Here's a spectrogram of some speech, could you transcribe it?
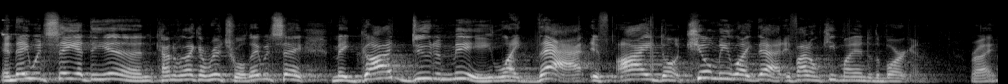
and they would say at the end, kind of like a ritual, they would say, May God do to me like that if I don't, kill me like that if I don't keep my end of the bargain, right?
